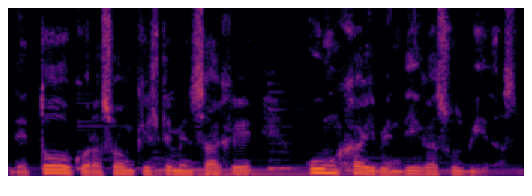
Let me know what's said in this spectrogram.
de todo corazón que este mensaje unja y bendiga sus vidas.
